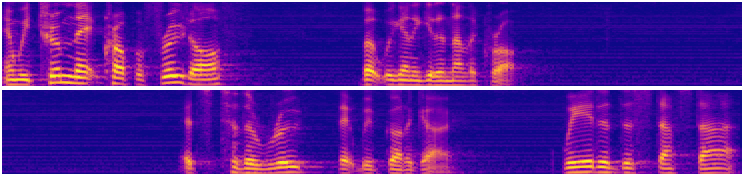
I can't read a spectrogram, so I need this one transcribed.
And we trim that crop of fruit off, but we're going to get another crop. It's to the root that we've got to go. Where did this stuff start?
